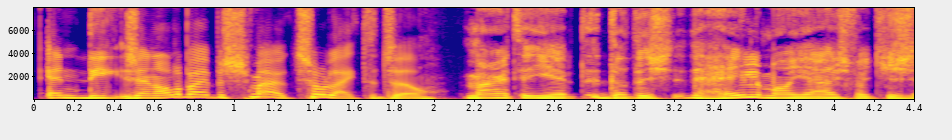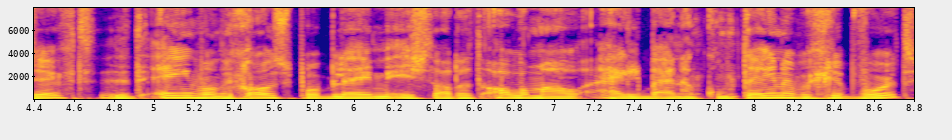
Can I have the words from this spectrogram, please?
En die zijn allebei besmuikt, zo lijkt het wel. Maarten, je hebt, dat is helemaal juist wat je zegt. Het een van de grootste problemen is dat het allemaal eigenlijk bijna een containerbegrip wordt.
